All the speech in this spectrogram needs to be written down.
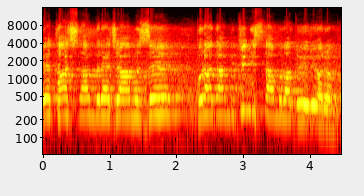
ve taçlandıracağımızı buradan bütün İstanbul'a duyuruyorum.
